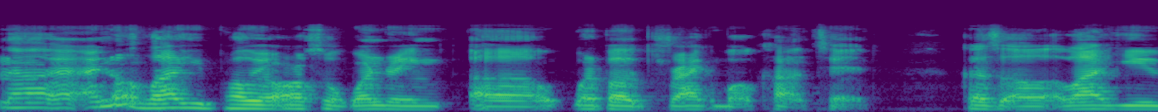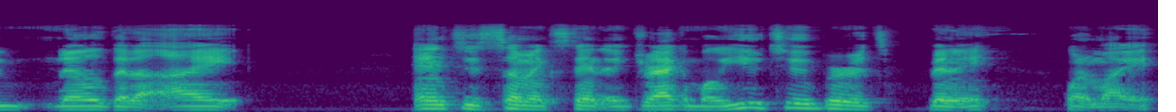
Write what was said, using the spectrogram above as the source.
now I know a lot of you probably are also wondering, uh, what about Dragon Ball content? because a, a, lot of you know that I and to some extent a Dragon Ball YouTuber. It's been a one of my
